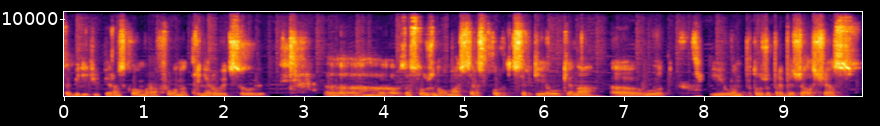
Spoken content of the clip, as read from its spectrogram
победитель пермского марафона, тренируется у э, заслуженного мастера спорта Сергея Лукина. Вот. И он тоже пробежал сейчас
